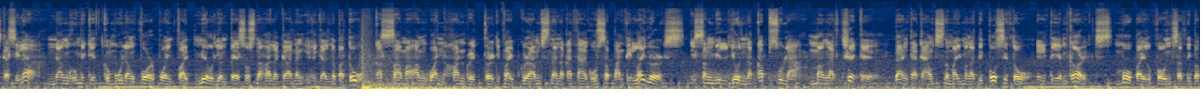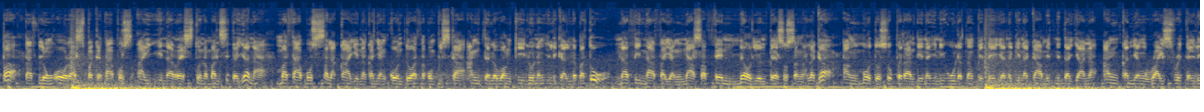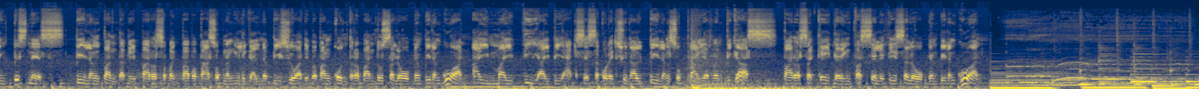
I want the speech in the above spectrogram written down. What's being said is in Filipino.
nakakumpiska sila ng humigit kumulang 4.5 million pesos na halaga ng ilegal na bato kasama ang 135 grams na nakatago sa panty liners, isang milyon na kapsula, mga tseke, bank accounts na may mga deposito, ATM cards, mobile phones at iba pa. Tatlong oras pagkatapos ay inaresto naman si Diana matapos salakayin ng kanyang kondo at nakumpiska ang dalawang kilo ng ilegal na bato na tinatayang nasa 10 million pesos ang halaga. Ang modus operandi na iniulat ng PDEA na ginagamit ni Diana ang kanyang rice retailing business bilang pantake para sa pagpapapasok ng ilegal na bisyo at iba pang kontrabando sa loob ng bilangguan ay may VIP access sa koreksyonal bilang supplier ng bigas para sa catering facility sa loob ng bilangguan.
